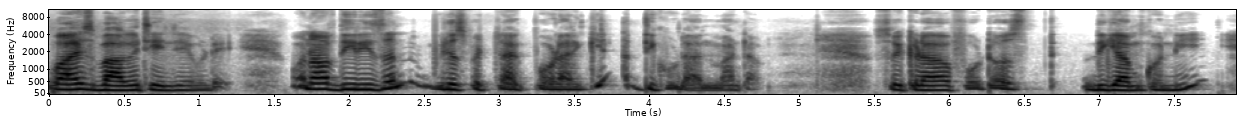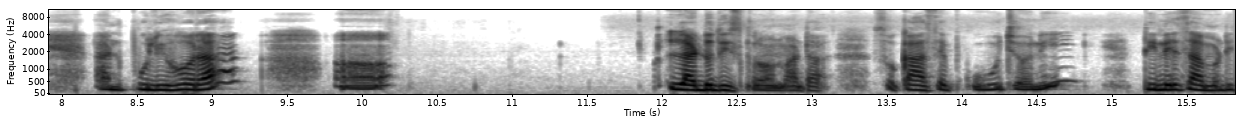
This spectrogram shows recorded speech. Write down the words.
వాయిస్ బాగా చేంజ్ అయి ఉండే. One of the reason videos పెట్టలేకపోవడానికి అది కూడా అనమాట సో ఇక్కడ ఫొటోస్ దిగాం కొన్ని. అండ్ పులిహోర లడ్డు తీసుకున్నాం అనమాట సో కాసేపు కూర్చొని తినేసామండి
